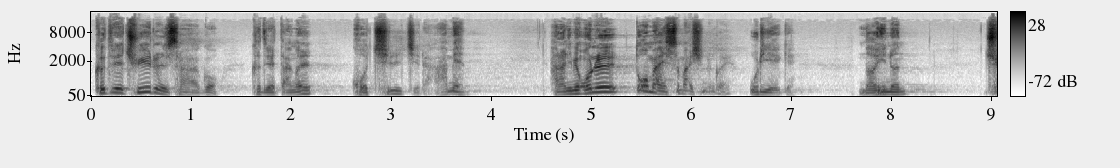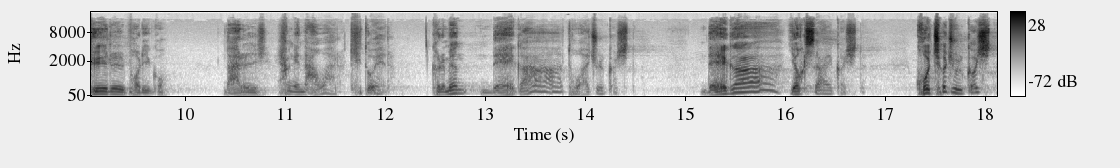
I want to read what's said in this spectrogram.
그들의 죄를 사하고 그들의 땅을 고칠지라. 아멘. 하나님이 오늘 또 말씀하시는 거예요. 우리에게. 너희는 죄를 버리고 나를 향해 나와라. 기도해라. 그러면 내가 도와줄 것이다. 내가 역사할 것이다. 고쳐줄 것이다.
